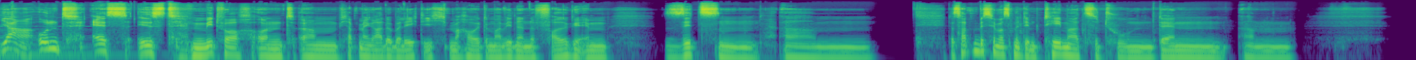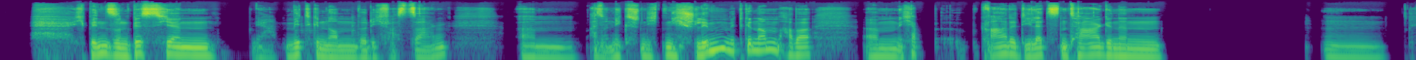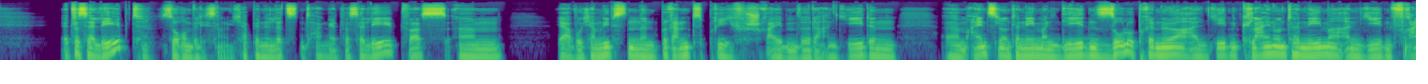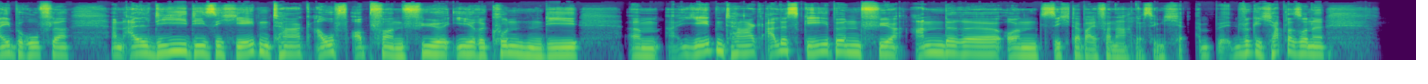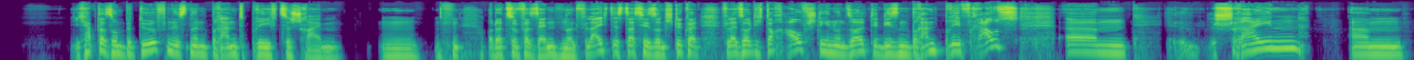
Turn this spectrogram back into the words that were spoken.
Ja, und es ist Mittwoch und ähm, ich habe mir gerade überlegt, ich mache heute mal wieder eine Folge im Sitzen. Ähm, das hat ein bisschen was mit dem Thema zu tun, denn ähm, ich bin so ein bisschen ja, mitgenommen, würde ich fast sagen. Ähm, also nix, nicht, nicht schlimm mitgenommen, aber ähm, ich habe gerade die letzten Tage einen, hm, etwas erlebt, so rum will ich sagen. Ich habe in den letzten Tagen etwas erlebt, was, ähm, ja, wo ich am liebsten einen Brandbrief schreiben würde an jeden ähm, Einzelunternehmer, an jeden Solopreneur, an jeden Kleinunternehmer, an jeden Freiberufler, an all die, die sich jeden Tag aufopfern für ihre Kunden, die ähm, jeden Tag alles geben für andere und sich dabei vernachlässigen. Ich, wirklich, ich habe da so eine, ich habe da so ein Bedürfnis, einen Brandbrief zu schreiben. Hm. Oder zu versenden. Und vielleicht ist das hier so ein Stück weit, vielleicht sollte ich doch aufstehen und sollte diesen Brandbrief raus ähm, schreien. Ähm,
